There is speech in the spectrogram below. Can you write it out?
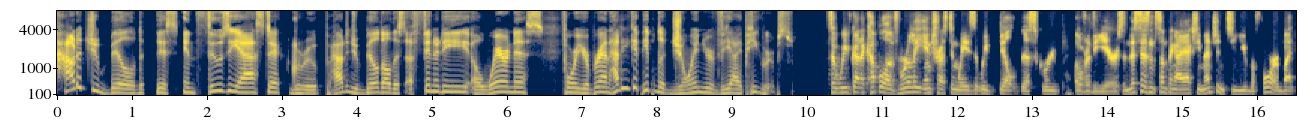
How did you build this enthusiastic group? How did you build all this affinity, awareness for your brand? How do you get people to join your VIP groups? So we've got a couple of really interesting ways that we've built this group over the years. And this isn't something I actually mentioned to you before, but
